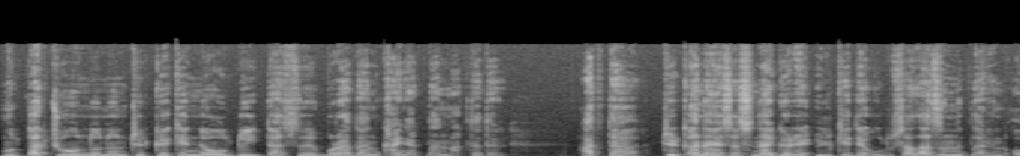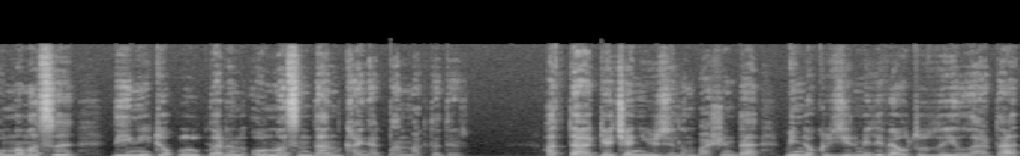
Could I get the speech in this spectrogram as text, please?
mutlak çoğunluğunun Türk kökenli olduğu iddiası buradan kaynaklanmaktadır. Hatta Türk Anayasası'na göre ülkede ulusal azınlıkların olmaması dini toplulukların olmasından kaynaklanmaktadır. Hatta geçen yüzyılın başında 1920'li ve 30'lu yıllarda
